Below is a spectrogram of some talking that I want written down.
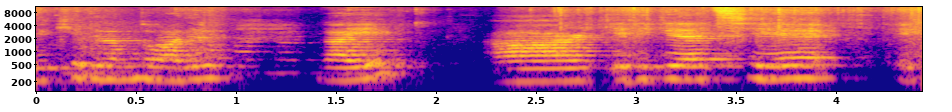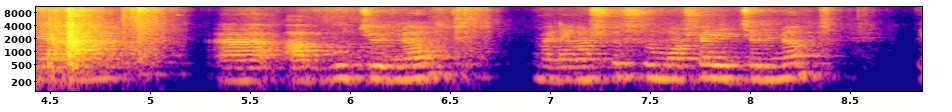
দেখিয়ে দিলাম তোমাদের গায়ে। আর এদিকে আছে এটা আব্বুর জন্য মানে আমার শ্বশুর মশাইয়ের জন্য। তো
